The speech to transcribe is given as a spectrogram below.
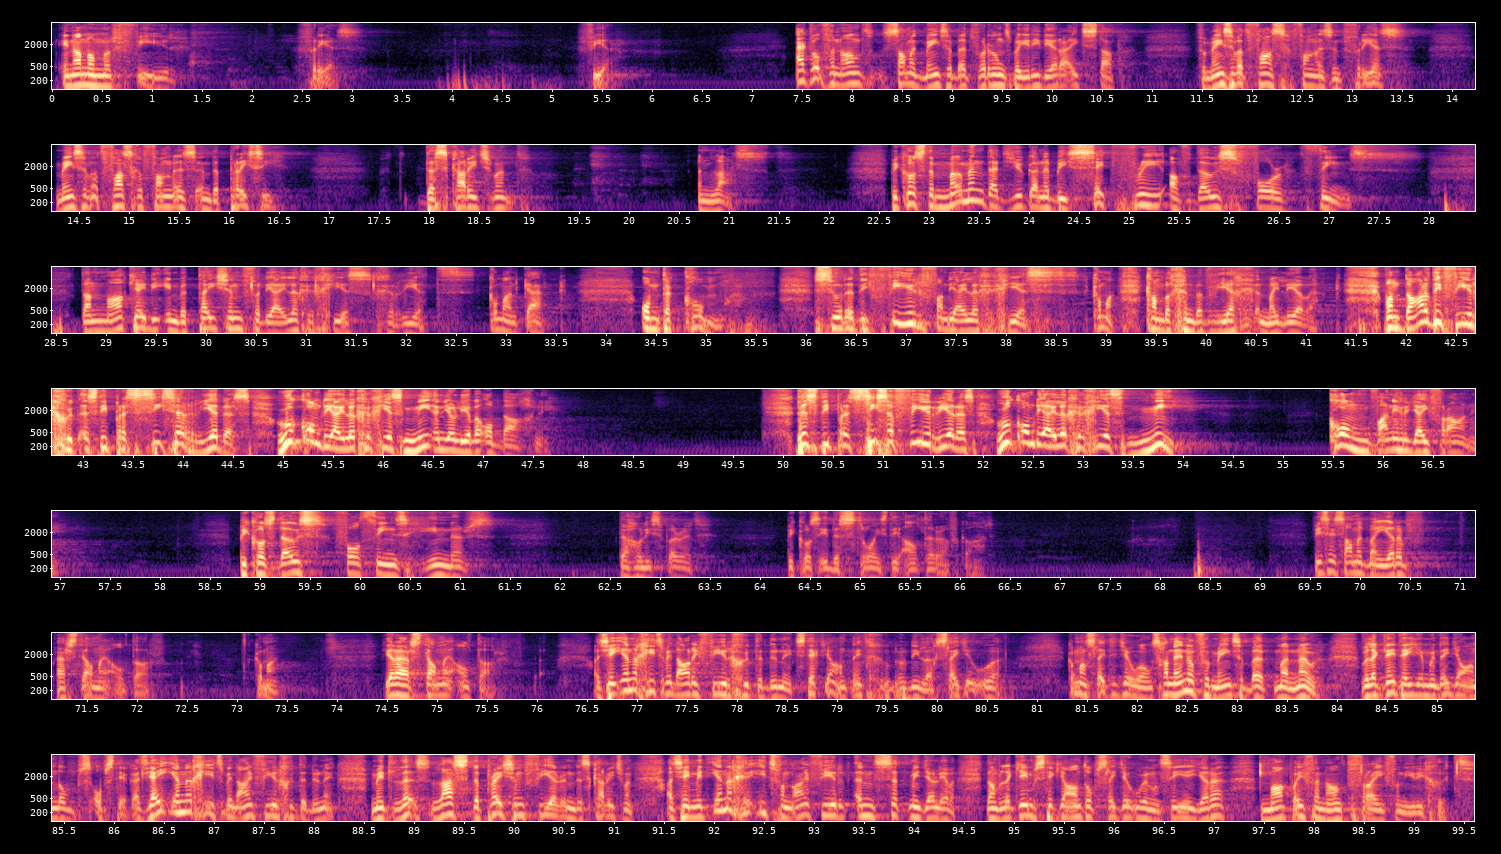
En dan nommer 4 vrees. 4. Ek wil vanaand saam met mense bid voor ons by hierdie deure uitstap. Vir mense wat vasgevang is in vrees, mense wat vasgevang is in depressie, discouragement, and lust. Because the moment that you're going to be set free of those four things, dan maak jy die invitation vir die Heilige Gees gereed. Kom aan kerk om te kom sodat die vuur van die Heilige Gees kom aan kan begin beweeg in my lewe. Want daardie vier goed is die presiese redes hoekom die Heilige Gees nie in jou lewe opdaag nie. Dis die presiese vier redes hoekom die Heilige Gees nie kom wanneer jy vra nie. Because those four things hinders the Holy Spirit because it destroys the altar of God. Wie sê saam met my Here herstel my altaar? Kom aan. Here herstel my altaar. As jy enigiets met daardie vier goed te doen het, steek jou hand net nog nie lig, sluit jou oë. Kom aan, sluit dit jou oë. Ons gaan net nou vir mense bid, maar nou wil ek net hê jy moet net jou hande op, opsteek. As jy enigiets met daai vier goed te doen het, met lust, depression, fear and discouragement, as jy met enige iets van daai vier insit met jou lewe, dan wil ek jy steek jou hand op, sluit jou oë en sê jy Here, maak my vanaand vry van hierdie goed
